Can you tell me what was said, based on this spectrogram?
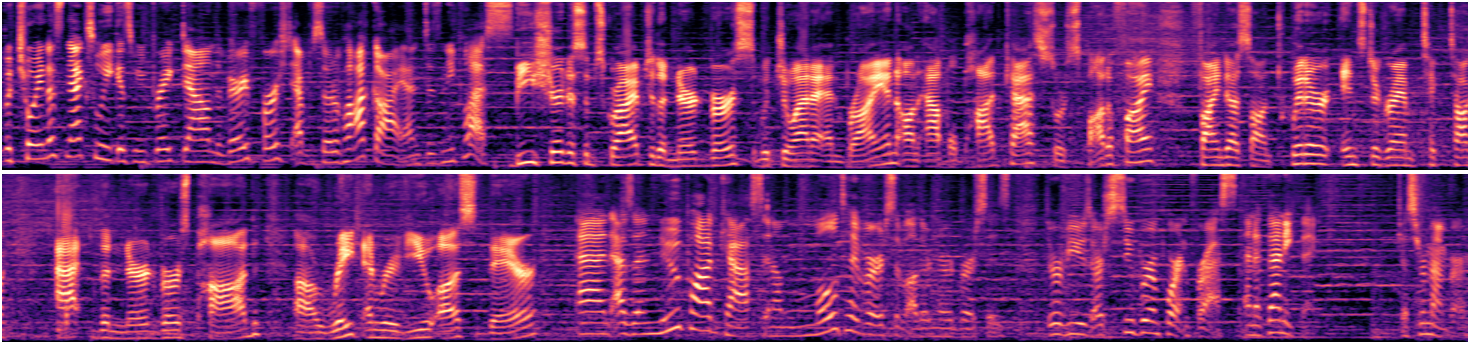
But join us next week as we break down the very first episode of Hawkeye on Disney Plus. Be sure to subscribe to the Nerdverse with Joanna and Bryan on Apple Podcasts or Spotify. Find us on Twitter, Instagram, TikTok at the Nerdverse Pod. Uh, rate and review us there. And as a new podcast in a multiverse of other nerdverses, the reviews are super important for us. And if anything, just remember,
